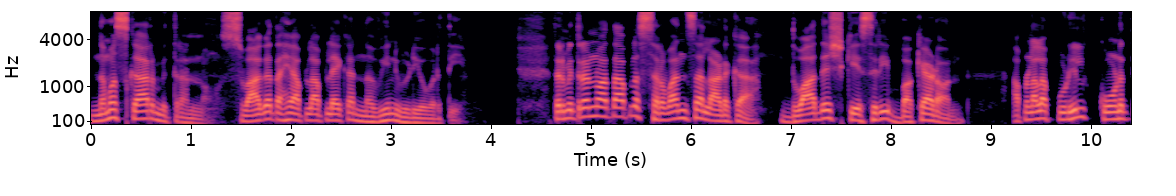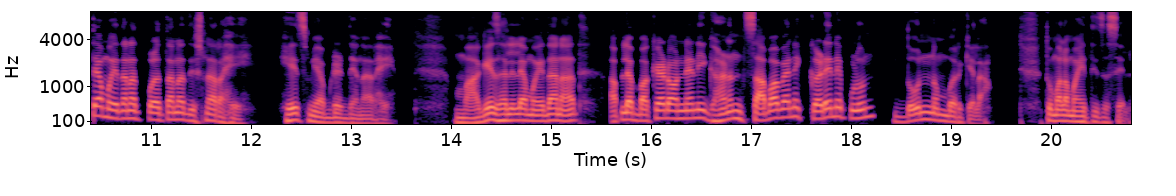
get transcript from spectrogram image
नमस्कार मित्रांनो स्वागत आहे आपलं आपल्या एका नवीन व्हिडिओवरती. तर मित्रांनो आता आपला सर्वांचा लाडका द्वादश केसरी बकॅडॉन आपणाला पुढील कोणत्या मैदानात पळताना दिसणार आहे हेच मी अपडेट देणार आहे. मागे झालेल्या मैदानात आपल्या बकॅडॉनने घाणन चाबाव्याने कडेने पळून दोन नंबर केला. तुम्हाला माहितीच असेल.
